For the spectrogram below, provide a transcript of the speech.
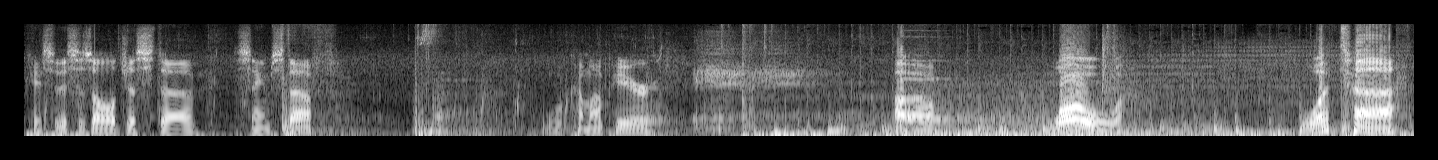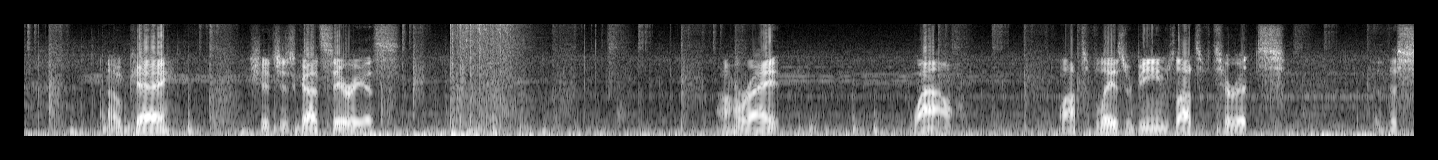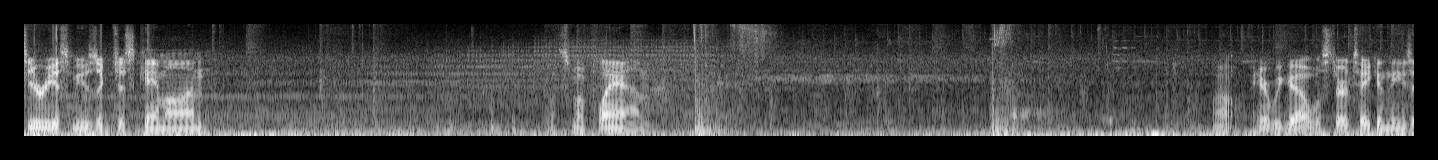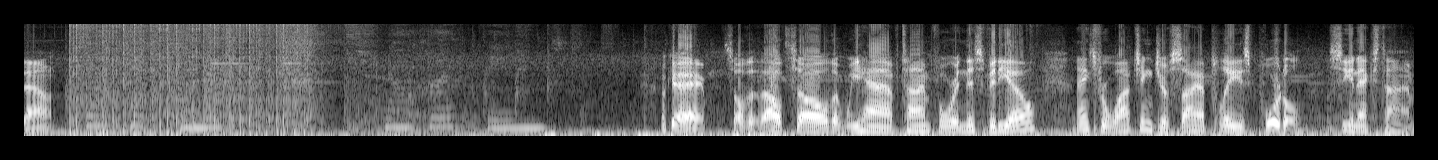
Okay, so this is all just uh, the same stuff. We'll come up here. Uh-oh. Whoa! What, uh... Okay. Shit just got serious. Alright. Wow. Lots of laser beams, lots of turrets. The serious music just came on. What's my plan? Here we go. We'll start taking these out. Okay, that's all, that, that's all that we have time for in this video. Thanks for watching Josiah Plays Portal. We'll see you next time.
